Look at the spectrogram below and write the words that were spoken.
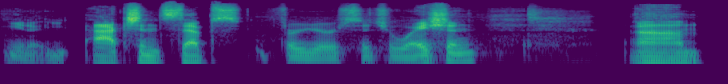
you know, action steps for your situation. Um,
